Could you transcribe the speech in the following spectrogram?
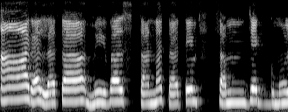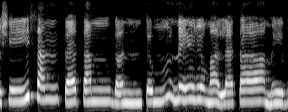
హారలత మివ స్తనతటిం సంజగ్ముషీ సంతతం గంతుం నిర్మలతామివ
